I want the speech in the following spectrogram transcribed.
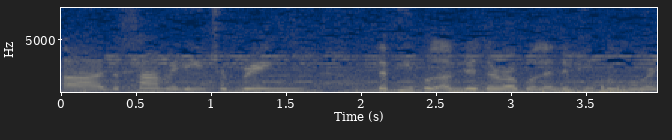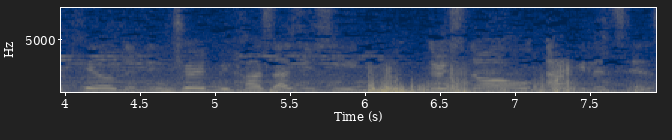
uh, the family to bring the people under the rubble and the people who were killed and injured because as you see, there's no ambulances.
